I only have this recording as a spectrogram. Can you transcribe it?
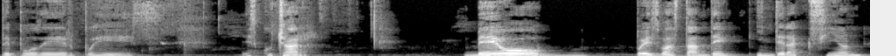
de poder pues escuchar, veo pues bastante interacción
